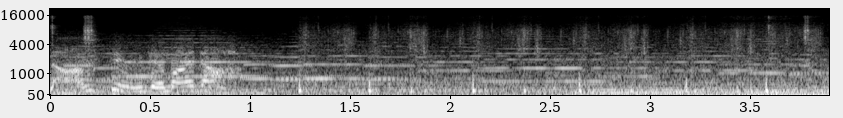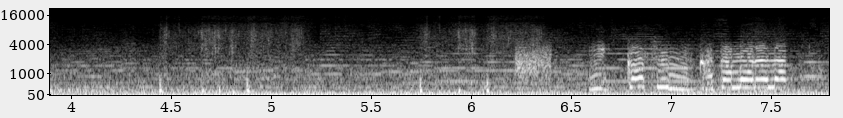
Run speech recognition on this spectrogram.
なんて腕前だ。一箇所に固まらなく。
